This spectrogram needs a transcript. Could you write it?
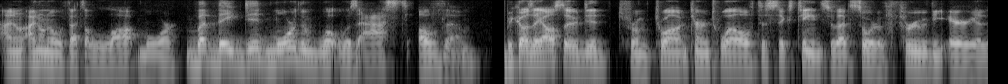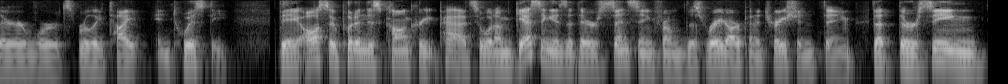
I don't I don't know if that's a lot more, but they did more than what was asked of them because they also did from 12, turn 12 to 16. So that's sort of through the area there where it's really tight and twisty. They also put in this concrete pad. So what I'm guessing is that they're sensing from this radar penetration thing that they're seeing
